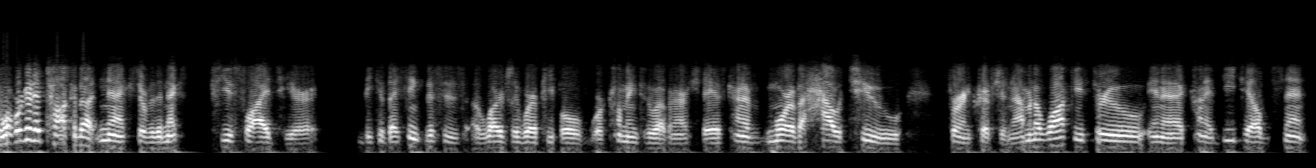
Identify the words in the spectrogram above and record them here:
What we're going to talk about next over the next few slides here, because I think this is largely where people were coming to the webinar today, is kind of more of a how-to for encryption. And I'm going to walk you through in a kind of detailed sense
